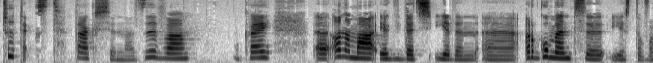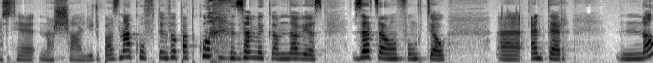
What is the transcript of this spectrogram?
to text. Tak się nazywa. Ok, ona ma, jak widać, jeden e, argument. e, Jest to właśnie nasza liczba znaków. W tym wypadku zamykam nawias za całą funkcją e, Enter. No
